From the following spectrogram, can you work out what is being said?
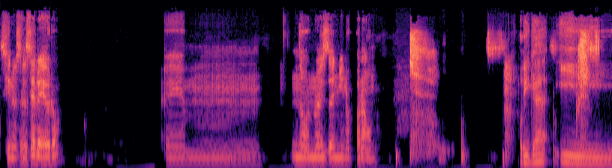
si no es el cerebro, em, no, no es dañino para uno. Oiga, y...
